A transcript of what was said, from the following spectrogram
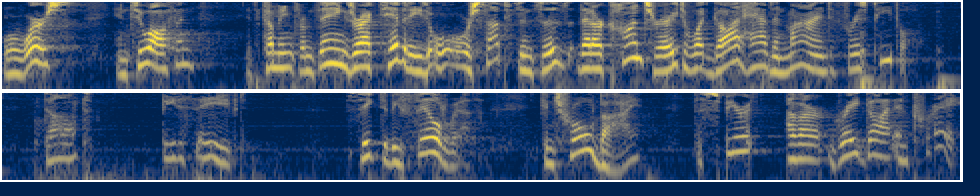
or worse, and too often it's coming from things or activities or, or, substances that are contrary to what God has in mind for His people. Don't be deceived. Seek to be filled with controlled by the Spirit of our great God and pray.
